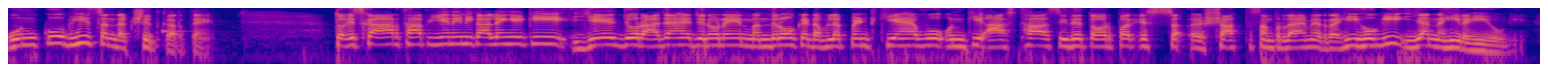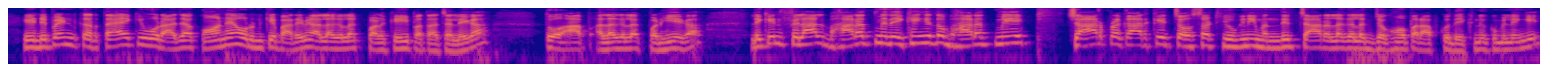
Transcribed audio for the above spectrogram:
उनको भी संरक्षित करते हैं। तो इसका अर्थ आप ये नहीं निकालेंगे कि ये जो राजा हैं, जिन्होंने इन मंदिरों के डेवलपमेंट किया है, वो उनकी आस्था सीधे तौर पर इस शाक्त संप्रदाय में रही होगी या नहीं रही होगी। ये डिपेंड करता है कि वो राजा कौन है और उनके बारे में अलग अलग पढ़ के ही पता चलेगा। तो आप अलग अलग पढ़िएगा। लेकिन फ़िलहाल भारत में देखेंगे तो भारत में चार प्रकार के चौसठ योगिनी मंदिर, चार अलग अलग जगहों पर आपको देखने को मिलेंगे।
